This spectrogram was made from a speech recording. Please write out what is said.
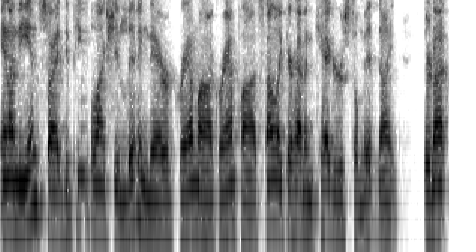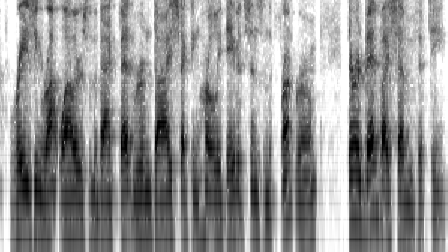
And on the inside, the people actually living there, grandma, grandpa, it's not like they're having keggers till midnight. They're not raising Rottweilers in the back bedroom, dissecting Harley Davidsons in the front room. They're in bed by 7:15.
